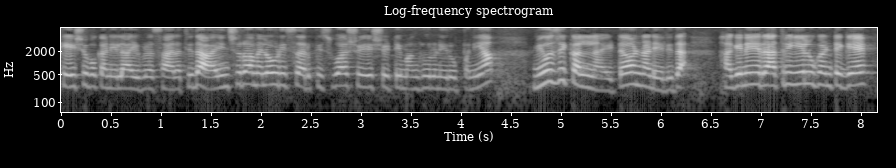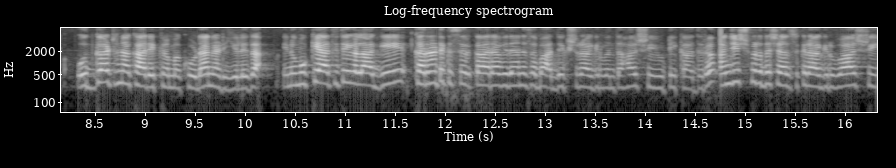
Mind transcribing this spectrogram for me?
ಕೇಶವ ಕನಿಲ ಇವರ ಸಾರಥ್ಯದ ಇಂಚುರ ಮೆಲೋಡಿಸ್ ಅರ್ಪಿಸುವ ಶ್ರೇಯಸ್ ಶೆಟ್ಟಿ ಮಂಗಳೂರು ನಿರೂಪಣೆಯ ಮ್ಯೂಸಿಕಲ್ ನೈಟ್ ನಡೆಯಲಿದೆ. ಹಾಗೆಯೇ ರಾತ್ರಿ ಏಳು ಗಂಟೆಗೆ ಉದ್ಘಾಟನಾ ಕಾರ್ಯಕ್ರಮ ಕೂಡ ನಡೆಯಲಿದೆ. ಇನ್ನು ಮುಖ್ಯ ಅತಿಥಿಗಳಾಗಿ ಕರ್ನಾಟಕ ಸರ್ಕಾರ ವಿಧಾನಸಭಾ ಅಧ್ಯಕ್ಷರಾಗಿರುವಂತಹ ಶ್ರೀ ಯುಟಿ ಖಾದರ್, ಮಂಜೇಶ್ವರದ ಶಾಸಕರಾಗಿರುವ Shri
